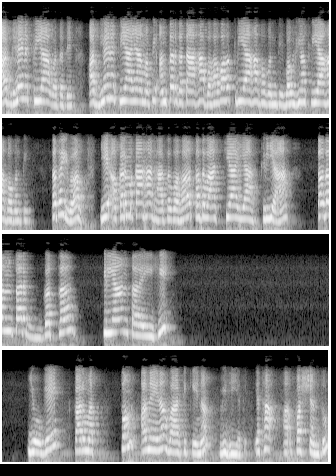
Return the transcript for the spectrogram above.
अध्ययनक्रिया वर्तते। अध्ययनक्रियायामपि अन्तर्गताः बहवः क्रियाः भवन्ति, बह्व्यः क्रियाः भवन्ति। तथैव ये अकर्मकाः धातवः तद्वाच्या या क्रिया तदन्तर्गतक्रियान्तरैः योगे कर्मत्वम् अनेन वार्तिकेन विधीयते। यथा पश्यन्तु,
